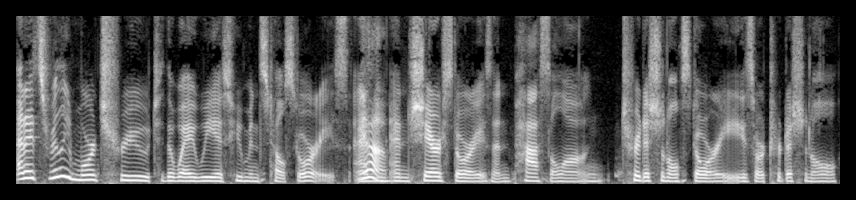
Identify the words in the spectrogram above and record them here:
And it's really more true to the way we as humans tell stories and, Yeah. and share stories and pass along traditional stories or traditional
